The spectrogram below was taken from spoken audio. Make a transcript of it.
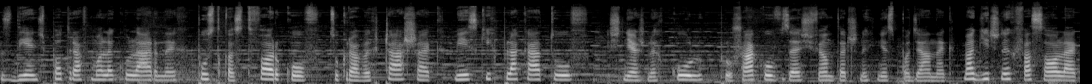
zdjęć potraw molekularnych, pustkostworków, cukrowych czaszek, miejskich plakatów, śnieżnych kul, pluszaków ze świątecznych niespodzianek, magicznych fasolek,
